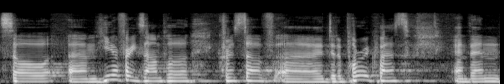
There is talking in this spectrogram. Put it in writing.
So um, here, for example, Christoph uh, did a pull request and then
